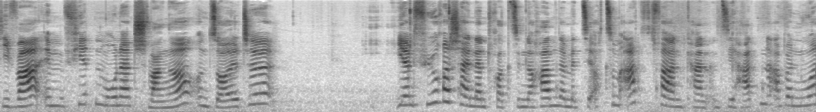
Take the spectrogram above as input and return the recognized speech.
Die war im vierten Monat schwanger und sollte ihren Führerschein dann trotzdem noch haben, damit sie auch zum Arzt fahren kann. Und sie hatten aber nur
